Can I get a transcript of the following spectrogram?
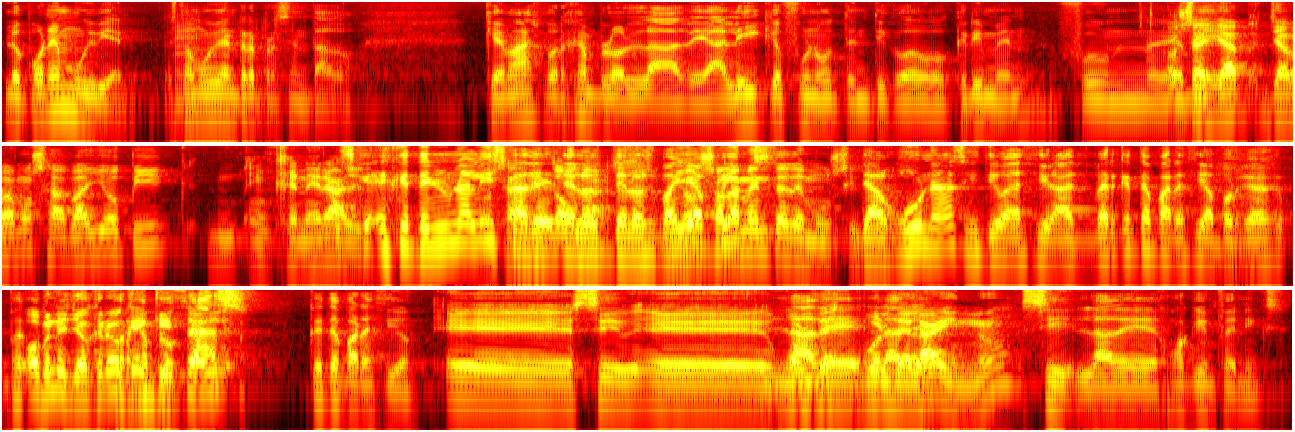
lo pone muy bien, está muy bien representado. ¿Qué más? Por ejemplo, la de Ali, que fue un auténtico crimen. Fue un, o sea, ya, vamos a biopic en general. Es que, tenía una lista de, los, de los biopics. No solamente de música. De algunas, y te iba a decir, a ver qué te parecía. Porque, Hombre, yo creo que quizás. ¿Qué te pareció? Eh, sí, eh, la de, World Line, ¿no? Sí, la de Joaquín Phoenix.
